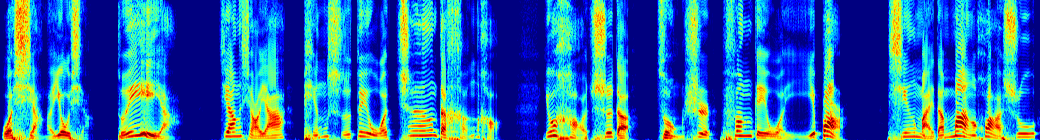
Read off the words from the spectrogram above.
我想了又想，对呀，姜小牙平时对我真的很好，有好吃的总是分给我一半儿，新买的漫画书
